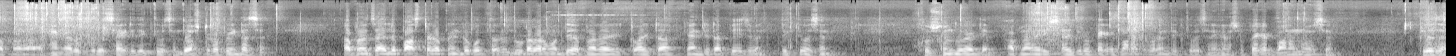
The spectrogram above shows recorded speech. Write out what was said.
আপনারা হ্যাঙ্গার উপরে সাইডে দেখতে পাচ্ছেন, দশ টাকা প্রিন্ট আছে। আপনারা চাইলে পাঁচ টাকা প্রিন্টও করতে পারেন। দু টাকার মধ্যে আপনারা এই টয়টা ক্যান্ডিটা পেয়ে যাবেন। দেখতে পাচ্ছেন, খুব সুন্দর আইটেম আপনারা এই সাইজেরও প্যাকেট বানাতে পারেন। দেখতে পাচ্ছেন, এখানে সব প্যাকেট বানানো আছে। ঠিক আছে?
